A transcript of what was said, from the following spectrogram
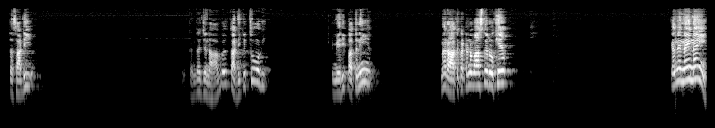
ਤਾਂ ਸਾਡੀ ਉਹ ਕਹਿੰਦਾ, ਜਨਾਬ, ਤੁਹਾਡੀ ਕਿੱਥੋਂ ਹੋ ਗਈ? ਇਹ ਮੇਰੀ ਪਤਨੀ ਹੈ ਮੈਂ ਰਾਤ ਕੱਟਣ ਵਾਸਤੇ ਰੁਕਿਆ। ਕਹਿੰਦੇ, ਨਹੀਂ ਨਹੀਂ।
